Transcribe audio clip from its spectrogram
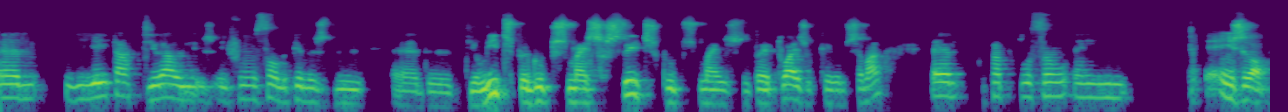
Um, e aí está tirar a informação apenas de, de, de, elites para grupos mais restritos, grupos mais intelectuais, o que queremos chamar, uh, para a população em, em geral.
